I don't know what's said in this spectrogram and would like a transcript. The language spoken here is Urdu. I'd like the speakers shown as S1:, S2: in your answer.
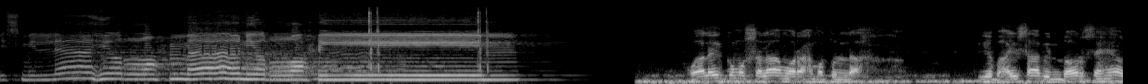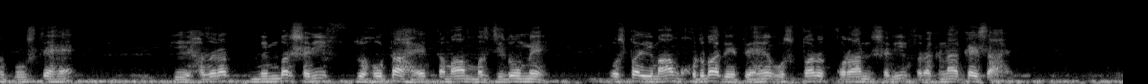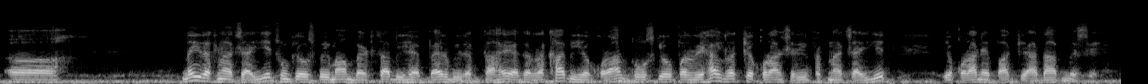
S1: بسم الله الرحمن الرحيم.
S2: وعلیکم السلام ورحمۃ اللہ. یہ بھائی صاحب اندور سے ہیں اور پوچھتے ہیں کہ حضرت ممبر شریف جو ہوتا ہے تمام مسجدوں میں، اس پر امام خطبہ دیتے ہیں، اس پر قرآن شریف رکھنا کیسا ہے؟ نہیں رکھنا چاہیے، چونکہ اس پہ امام بیٹھتا بھی ہے، پیر بھی رکھتا ہے۔ اگر رکھا بھی ہے قرآن تو اس کے اوپر رحل رکھ کے قرآن شریف رکھنا چاہیے۔ یہ قرآن پاک کے آداب میں سے ہے۔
